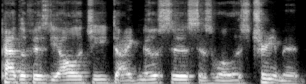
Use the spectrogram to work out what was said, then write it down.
pathophysiology, diagnosis, as well as treatment.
